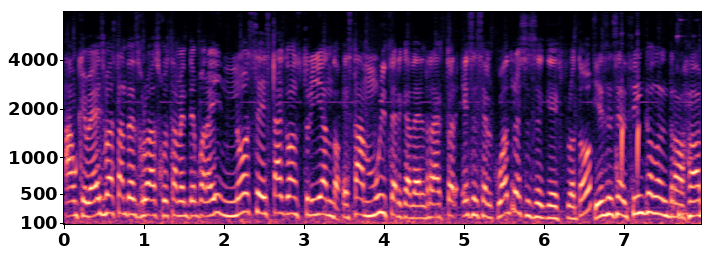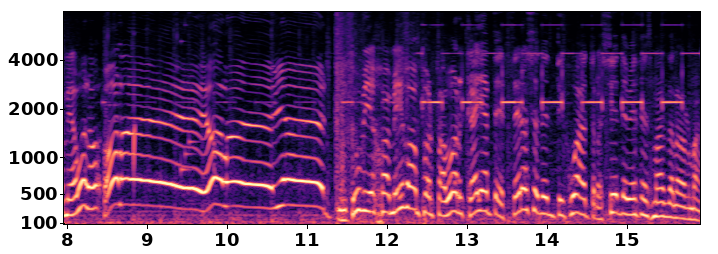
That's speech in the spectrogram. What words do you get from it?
Aunque veáis bastantes grúas justamente por ahí, no se está construyendo. Está muy cerca del reactor. Ese es el 4, ese es el que explotó. Y ese es el 5 donde trabajaba mi abuelo. ¡Ole! ¡Ole! ¡Bien! Y tú, viejo amigo, por favor, cállate. 0,74, 7 veces más de lo normal.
